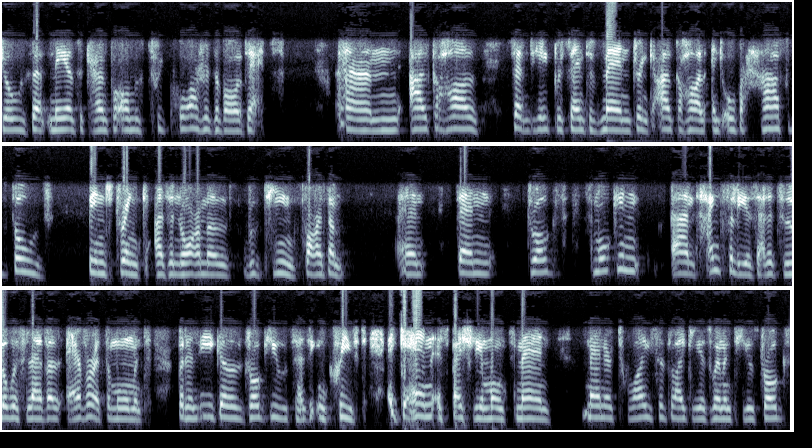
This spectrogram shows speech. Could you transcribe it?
shows that males account for almost three quarters of all deaths. Um, alcohol, 78% of men drink alcohol, and over half of those binge drink as a normal routine for them. And then drugs, smoking, um, thankfully, is at its lowest level ever at the moment, but illegal drug use has increased again, especially amongst men. Men are twice as likely as women to use drugs.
